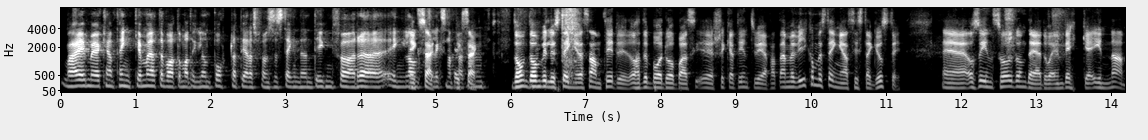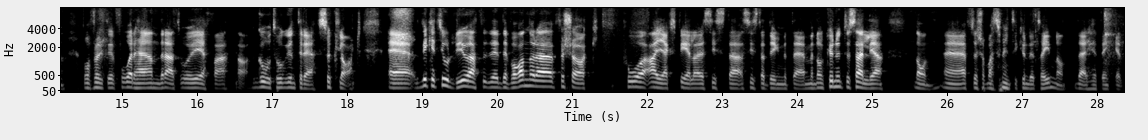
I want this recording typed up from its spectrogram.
Nej, men jag kan tänka mig att det var att de hade glömt bort att deras fönster stängde en dygn före England Exakt, till exempel. exakt. Mm. De, de ville stänga det samtidigt och hade bara då bara eh, skickat in till Uefa att Nej, men vi kommer stänga sista augusti. Eh, och så insåg de det då en vecka innan och försökte få det här ändrat och Uefa ja, godtog ju inte det såklart. Eh, vilket gjorde ju att det, det var några försök på Ajax-spelare sista, sista dygnet där, men de kunde inte sälja någon eh, eftersom att de inte kunde ta in någon där helt enkelt.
